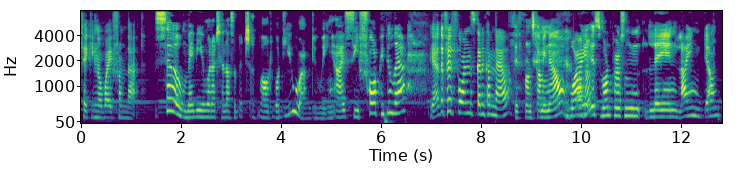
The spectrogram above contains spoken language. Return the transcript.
taking away from that. So, maybe you want to tell us a bit about what you are doing. I see four people there. Yeah, the fifth one's gonna come now. Fifth one's coming now. Why Uh-huh. is one person laying lying down?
